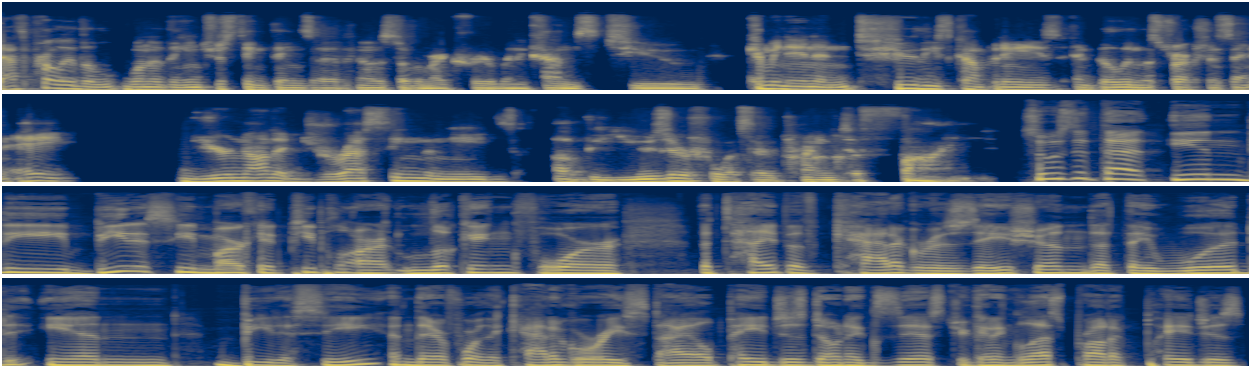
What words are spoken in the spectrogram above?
That's probably the one of the interesting things I've noticed over my career when it comes to coming in and to these companies and building the structure and saying, hey, you're not addressing the needs of the user for what they're trying to find. So, is it that in the B2C market, people aren't looking for the type of categorization that they would in B2C, and therefore the category style pages don't exist? You're getting less product pages,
